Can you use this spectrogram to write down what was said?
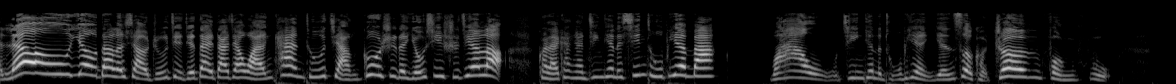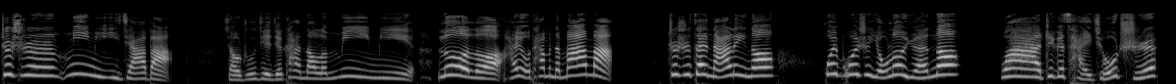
Hello，又到了小竹姐姐带大家玩看图讲故事的游戏时间了，快来看看今天的新图片吧！哇哦，今天的图片颜色可真丰富，这是秘密一家吧？小竹姐姐看到了秘密、乐乐还有他们的妈妈，这是在哪里呢？会不会是游乐园呢？哇，这个彩球池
